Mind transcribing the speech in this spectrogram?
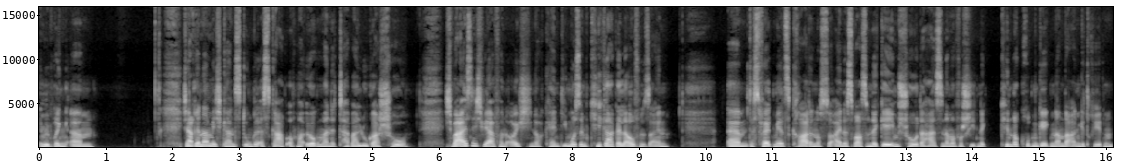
Im Übrigen, ähm, ich erinnere mich ganz dunkel, es gab auch mal irgendwann eine Tabaluga-Show. Ich weiß nicht, wer von euch die noch kennt. Die muss im Kika gelaufen sein. Ähm, das fällt mir jetzt gerade noch so ein. Es war so eine Game-Show. Da sind immer verschiedene Kindergruppen gegeneinander angetreten.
